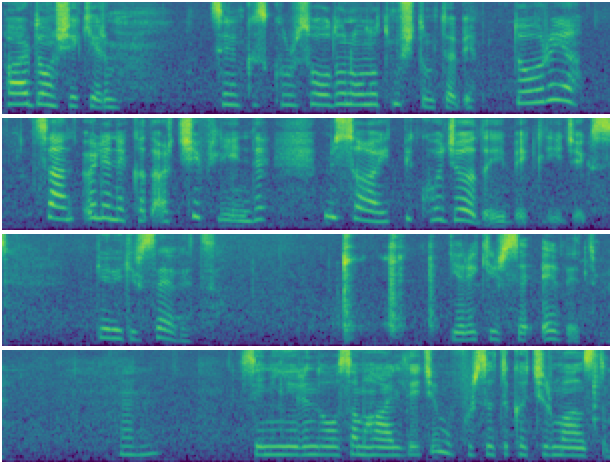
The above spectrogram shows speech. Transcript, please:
Pardon şekerim. Senin kız kurusu olduğunu unutmuştum tabii. Doğru ya. Sen ölene kadar çiftliğinde müsait bir koca adayı bekleyeceksin. Gerekirse evet. Gerekirse evet mi? Senin yerinde olsam Halideciğim bu fırsatı kaçırmazdım.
